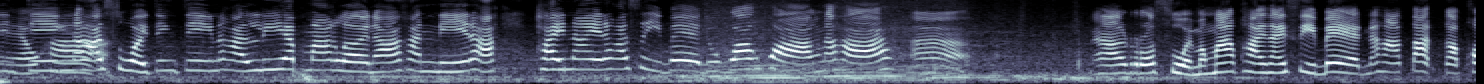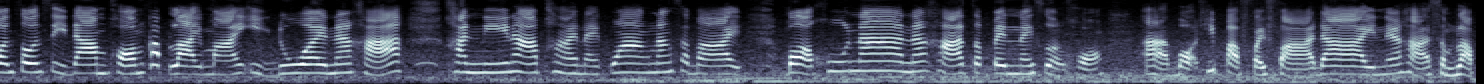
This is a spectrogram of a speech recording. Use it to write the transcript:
จแล้วริงค่ะๆนะคะ สวยจริง ๆนะคะ เรียบมากเลยนะคะคันนี้นะคะ ภายในนะคะสีเบจดูกว้างขวางนะคะอ่า นะคะรถสวยมากๆภายในสีเบจนะคะ ตัดกับคอนโซลสีดำพร้อมกับลายไม้อีกด้วยนะคะ คันนี้นะคะภายในกว้างนั่งสบายเบาะคู่หน้านะคะ จะเป็นในส่วนของเบาะที่ปรับไฟฟ้าได้นะคะสำหรับ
